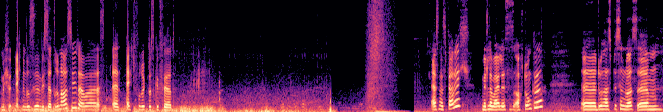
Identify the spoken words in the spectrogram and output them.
Mich würde echt interessieren, wie es da drin aussieht, aber das ist ein echt verrücktes Gefährt. Essen ist fertig. Mittlerweile ist es auch dunkel. Äh, du hast ein bisschen was, ähm,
